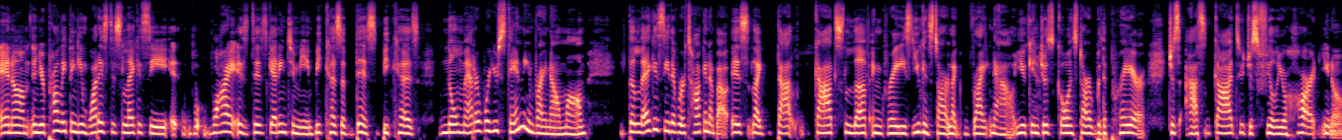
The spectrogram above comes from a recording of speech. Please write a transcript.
and um, and you're probably thinking, what is this legacy? It, why is this getting to me? Because of this. Because no matter where you're standing right now, mom, the legacy that we're talking about is like that God's love and grace. You can start like right now. You can just go and start with a prayer. Just ask God to just fill your heart, you know,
